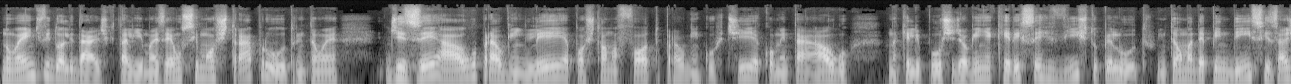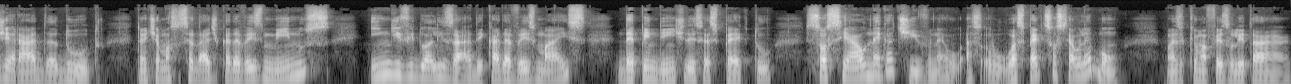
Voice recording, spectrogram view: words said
Não é individualidade que está ali, mas é um se mostrar para o outro. Então é dizer algo para alguém ler, é postar uma foto para alguém curtir, é comentar algo naquele post de alguém, é querer ser visto pelo outro. Então é uma dependência exagerada do outro. Então a gente é uma sociedade cada vez menos individualizada e cada vez mais dependente desse aspecto social negativo. Né? O, o aspecto social é bom, mas o que o Mafezoli está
